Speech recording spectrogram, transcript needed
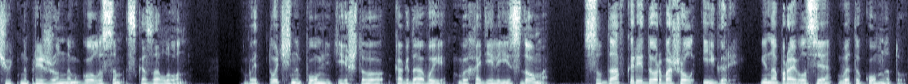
чуть напряженным голосом сказал он. «Вы точно помните, что, когда вы выходили из дома, сюда в коридор вошел Игорь и направился в эту комнату?»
